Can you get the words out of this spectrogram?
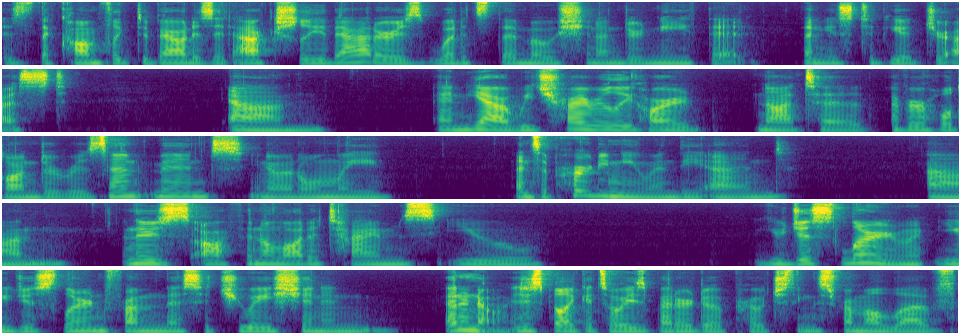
is the conflict about? Is it actually that, or is what it's the emotion underneath it that needs to be addressed? Um, and yeah, we try really hard not to ever hold on to resentment. You know, it only ends up hurting you in the end. Um, and there's often a lot of times you you just learn you just learn from the situation and i don't know i just feel like it's always better to approach things from a love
